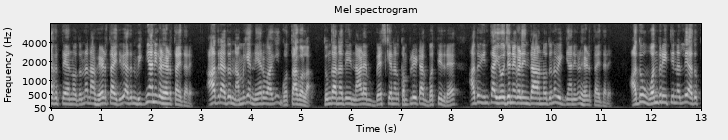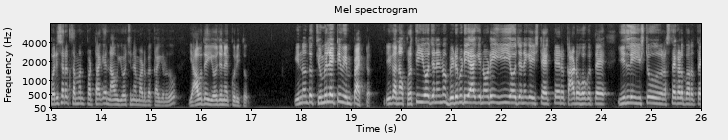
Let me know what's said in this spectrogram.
ಆಗುತ್ತೆ ಅನ್ನೋದನ್ನು ನಾವು ಹೇಳ್ತಾ ಇದ್ದೀವಿ. ಅದನ್ನು ವಿಜ್ಞಾನಿಗಳು ಹೇಳ್ತಾ ಇದ್ದಾರೆ. ಆದರೆ ಅದು ನಮಗೆ ನೇರವಾಗಿ ಗೊತ್ತಾಗೋಲ್ಲ. ತುಂಗಾ ನದಿ ನಾಳೆ ಬೇಸಿಗೆನಲ್ಲಿ ಕಂಪ್ಲೀಟ್ ಆಗಿ ಬತ್ತಿದ್ರೆ ಅದು ಇಂಥ ಯೋಜನೆಗಳಿಂದ ಅನ್ನೋದನ್ನು ವಿಜ್ಞಾನಿಗಳು ಹೇಳ್ತಾ ಇದ್ದಾರೆ. ಅದು ಒಂದು ರೀತಿಯಲ್ಲಿ ಅದು ಪರಿಸರಕ್ಕೆ ಸಂಬಂಧಪಟ್ಟಾಗೆ ನಾವು ಯೋಚನೆ ಮಾಡಬೇಕಾಗಿರೋದು ಯಾವುದೇ ಯೋಜನೆ ಕುರಿತು. ಇನ್ನೊಂದು ಕ್ಯುಮ್ಯುಲೇಟಿವ್ ಇಂಪ್ಯಾಕ್ಟ್ ಈಗ ನಾವು ಪ್ರತಿ ಯೋಜನೆನೂ ಬಿಡುಬಿಡಿಯಾಗಿ ನೋಡಿ ಈ ಯೋಜನೆಗೆ ಇಷ್ಟು ಹೆಕ್ಟೇರ್ ಕಾಡು ಹೋಗುತ್ತೆ, ಇಲ್ಲಿ ಇಷ್ಟು ರಸ್ತೆಗಳು ಬರುತ್ತೆ,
